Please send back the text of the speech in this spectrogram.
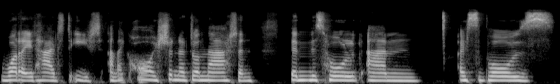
what I'd had to eat and like, oh, I shouldn't have done that. And then this whole, um, I suppose,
